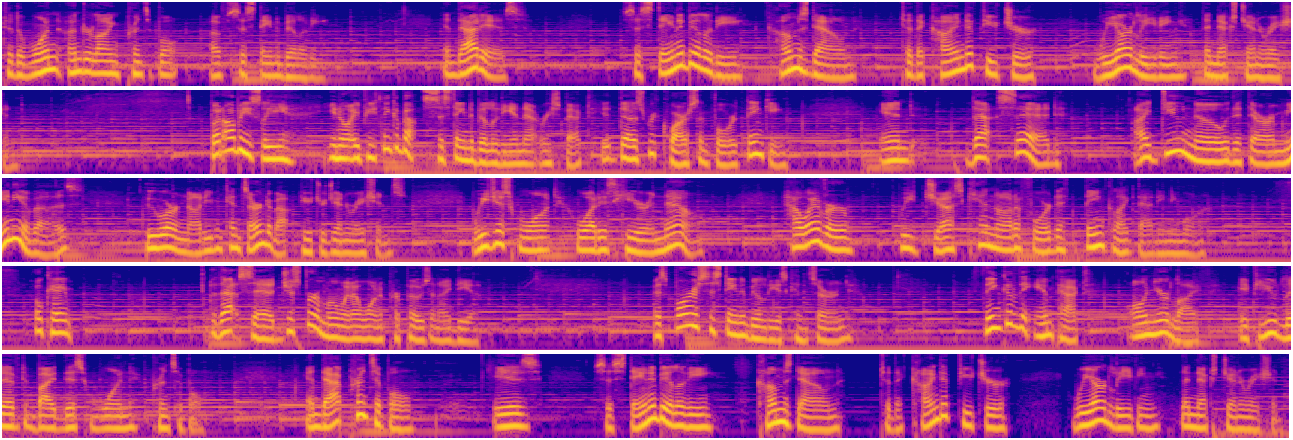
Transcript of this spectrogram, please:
to the one underlying principle of sustainability, and that is sustainability comes down to the kind of future we are leaving the next generation. But obviously, you know, if you think about sustainability in that respect, it does require some forward thinking. And that said, I do know that there are many of us who are not even concerned about future generations. We just want what is here and now. However, we just cannot afford to think like that anymore. Okay, that said, just for a moment, I want to propose an idea. As far as sustainability is concerned, think of the impact on your life if you lived by this one principle. And that principle is sustainability comes down to the kind of future we are leaving the next generation.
